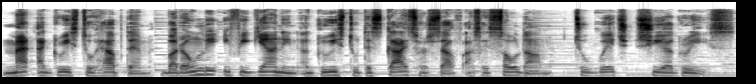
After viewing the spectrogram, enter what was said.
Mat agrees to help them, but only if Egeanin agrees to disguise herself as a sul'dam, to which she agrees.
